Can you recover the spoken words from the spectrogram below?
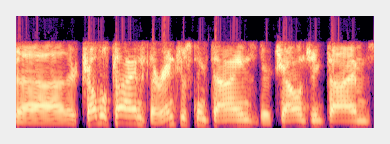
uh, they're troubled times, they're interesting times, they're challenging times,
